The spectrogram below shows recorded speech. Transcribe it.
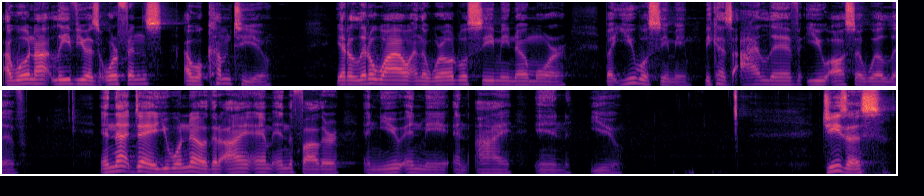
I will not leave you as orphans, I will come to you. Yet a little while, and the world will see me no more, but you will see me. Because I live, you also will live. In that day, you will know that I am in the Father, and you in me, and I in you. Jesus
